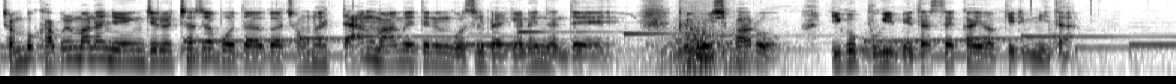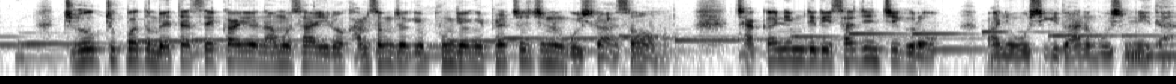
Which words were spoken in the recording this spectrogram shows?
전북 가볼 만한 여행지를 찾아보다가 정말 딱 마음에 드는 곳을 발견했는데 그곳이 바로 이곳 부귀 메타세콰이어 길입니다. 쭉쭉 뻗은 메타세콰이어 나무 사이로 감성적인 풍경이 펼쳐지는 곳이라서 작가님들이 사진 찍으러 많이 오시기도 하는 곳입니다.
